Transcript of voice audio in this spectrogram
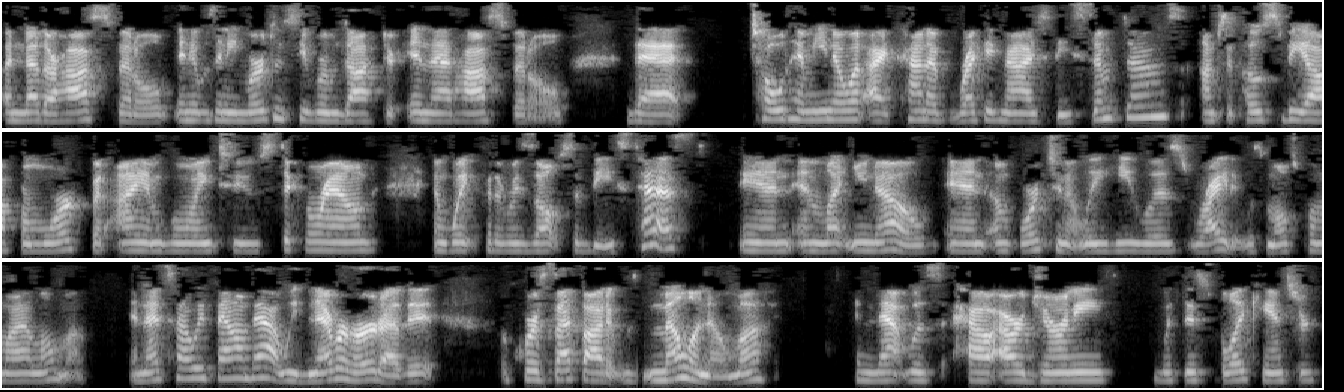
another hospital and it was an emergency room doctor in that hospital that told him, you know what, I kind of recognize these symptoms. I'm supposed to be off from work, but I am going to stick around and wait for the results of these tests and, and let you know. And unfortunately, he was right. It was multiple myeloma. And that's how we found out. We'd never heard of it. Of course, I thought it was melanoma. And that was how our journey with this blood cancer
